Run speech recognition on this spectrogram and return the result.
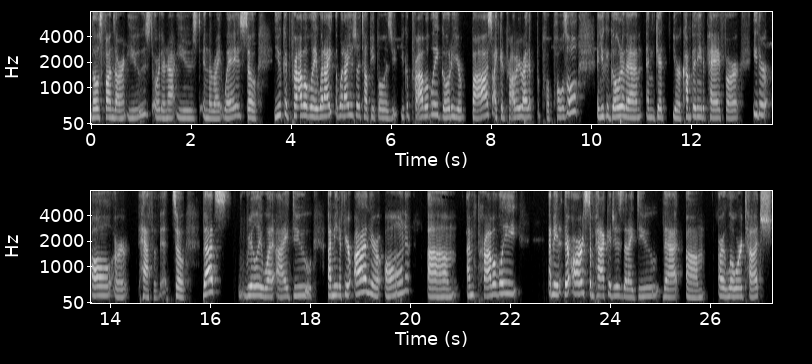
those funds aren't used or they're not used in the right ways. So you could probably what I what I usually tell people is you, you could probably go to your boss. I could probably write a proposal and you could go to them and get your company to pay for either all or half of it. So that's really what I do. I mean, if you're on your own, um, I'm probably, I mean, there are some packages that I do that um, are lower touch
